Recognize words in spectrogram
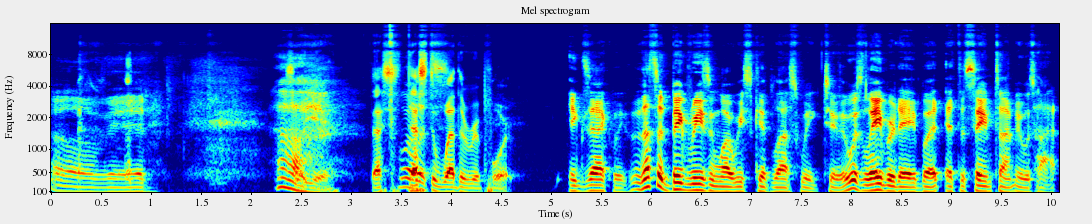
oh man. so yeah. That's Well, that's the weather report. Exactly. And that's a big reason why we skipped last week too. It was Labor Day, but at the same time it was hot.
